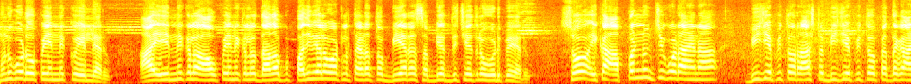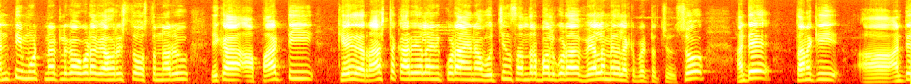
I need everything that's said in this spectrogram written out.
మునుగోడు ఉప ఎన్నికకు వెళ్ళారు. ఆ ఎన్నికలో ఆ ఉప ఎన్నికలో దాదాపు పదివేల ఓట్ల తేడాతో బీఆర్ఎస్ అభ్యర్థి చేతిలో ఓడిపోయారు. సో ఇక అప్పటి నుంచి కూడా ఆయన బీజేపీతో రాష్ట్ర బీజేపీతో పెద్దగా అంటి ముట్టినట్లుగా కూడా వ్యవహరిస్తూ వస్తున్నారు. ఇక ఆ పార్టీ రాష్ట్ర కార్యాలయానికి కూడా ఆయన వచ్చిన సందర్భాలు కూడా వేల మీద లెక్క పెట్టచ్చు. సో అంటే తనకి అంటే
